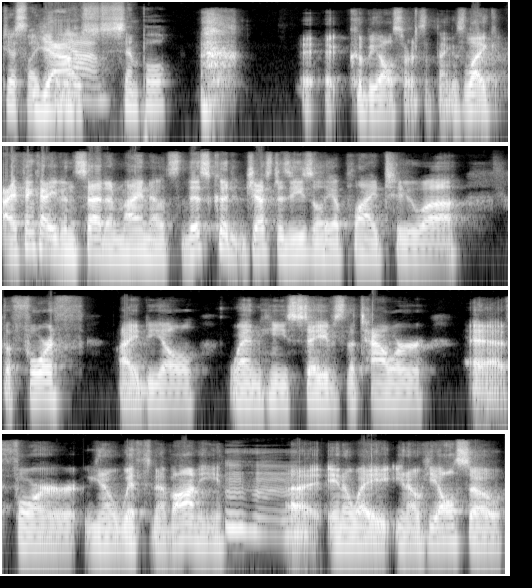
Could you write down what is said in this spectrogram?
just like Yeah. the Yeah. simple. it, it could be all sorts of things. Like I think I even said in my notes, this could just as easily apply to uh, the fourth ideal when he saves the tower uh, for you know with Navani. Mhm. Uh, in a way, you know, he also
